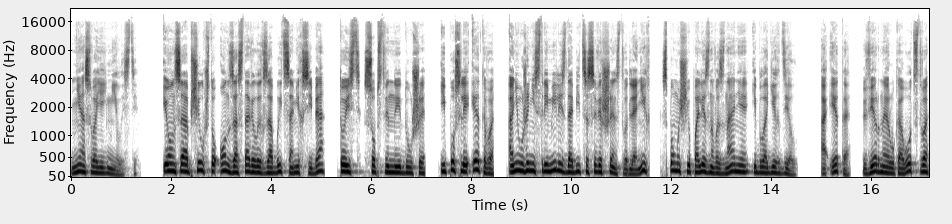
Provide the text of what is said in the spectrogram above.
ни о своей милости. И он сообщил, что он заставил их забыть самих себя, то есть собственные души, и после этого они уже не стремились добиться совершенства для них с помощью полезного знания и благих дел. А это верное руководство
